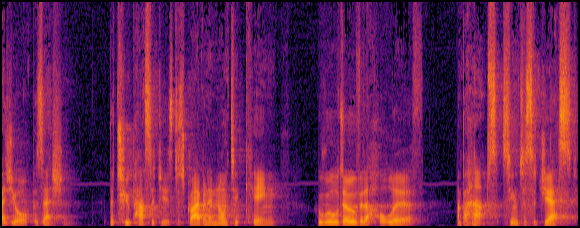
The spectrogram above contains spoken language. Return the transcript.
as your possession. The two passages describe an anointed king who ruled over the whole earth and perhaps seem to suggest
